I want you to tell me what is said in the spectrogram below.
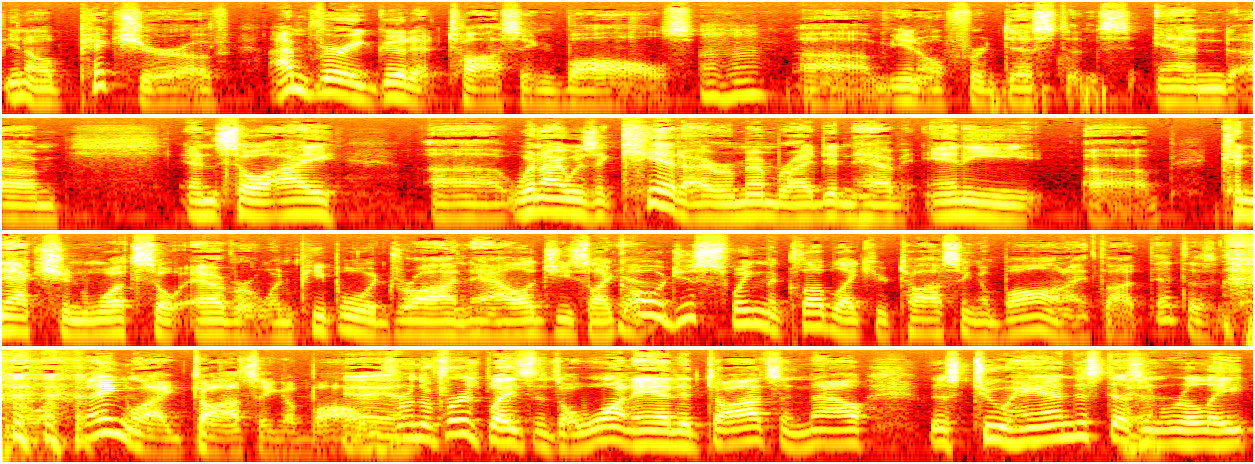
you know, picture of I'm very good at tossing balls, mm-hmm. um, you know, for distance, and um, and so I, uh, when I was a kid, I remember I didn't have any. Uh, connection whatsoever. When people would draw analogies like, yeah. "Oh, just swing the club like you're tossing a ball," and I thought that doesn't feel a thing like tossing a ball. Yeah, yeah. From the first place, it's a one-handed toss, and now this two-hand. This doesn't relate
